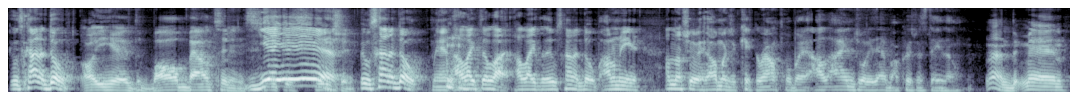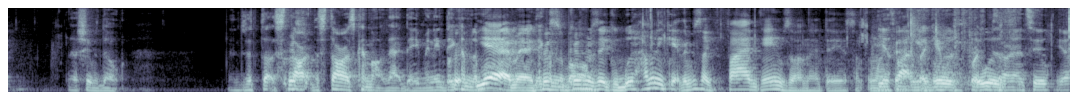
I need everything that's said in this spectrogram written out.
It was kind of dope. All you hear is the ball bouncing and Yeah, yeah, yeah. It was kind of dope, man. I liked it a lot. I liked it. It was kind of dope. I don't mean I'm not sure how much you kick around for, but I, I enjoyed that about Christmas Day though. Nah, man. That shit was dope. Just the, star, the stars come out that day, man. They, they come to Yeah, ball. man. They Christmas. Christmas Day. How many games? There was like five games on that day or something like Yeah, that. five Like games it was. It was. that too. Yep.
